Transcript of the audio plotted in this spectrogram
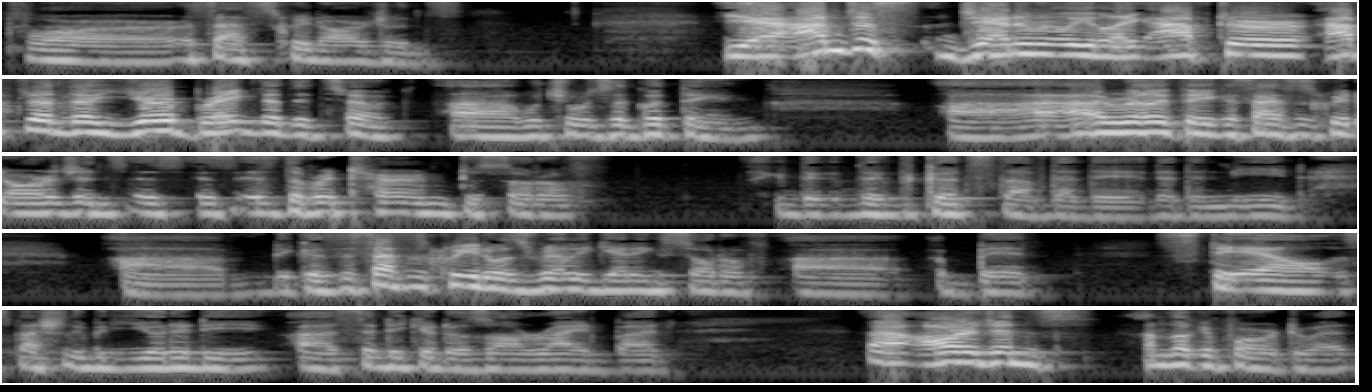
for Assassin's Creed Origins. Yeah, I'm just genuinely like after after the year break that they took, uh, which was a good thing. Uh, I I really think Assassin's Creed Origins is, is, is the return to sort of like the, the, the good stuff that they that they need. Um, because Assassin's Creed was really getting sort of uh, a bit stale, especially with Unity. Uh, Syndicate was all right, but uh, Origins, I'm looking forward to it.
